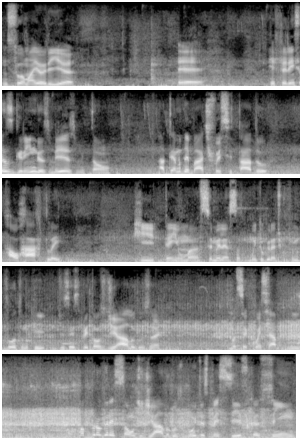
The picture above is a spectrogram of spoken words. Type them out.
Em sua maioria é, referências gringas mesmo. Então, até no debate foi citado Hal Hartley, que tem uma semelhança muito grande com o filme do Tuoto no que diz respeito aos diálogos, né? Uma sequência, um- uma progressão de diálogos muito específica, assim,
